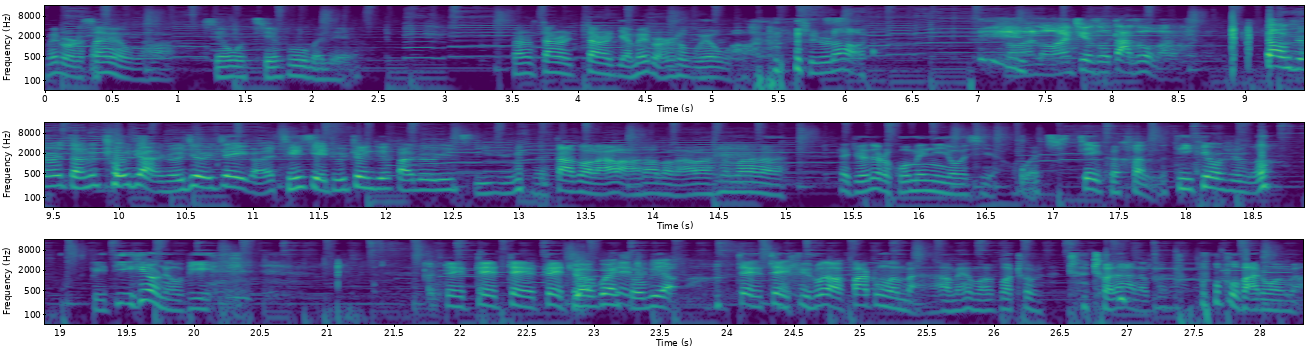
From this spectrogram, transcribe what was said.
没准是三月五号，行，我切腹吧这个。但是但是但是也没准是五月五号，谁知道呢？老安老安借做大作吧。到时候咱们抽奖的时候就是这个，请写出正确发售日期是吗？大作来了啊！大作来了！他妈的，这绝对是国民级游戏，我去，这可狠了，DQ 是吗？比 DQ 牛逼。这这这这妖怪手表，这这据说要发中文版啊！没我我扯扯扯淡的，不不不发中文版，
